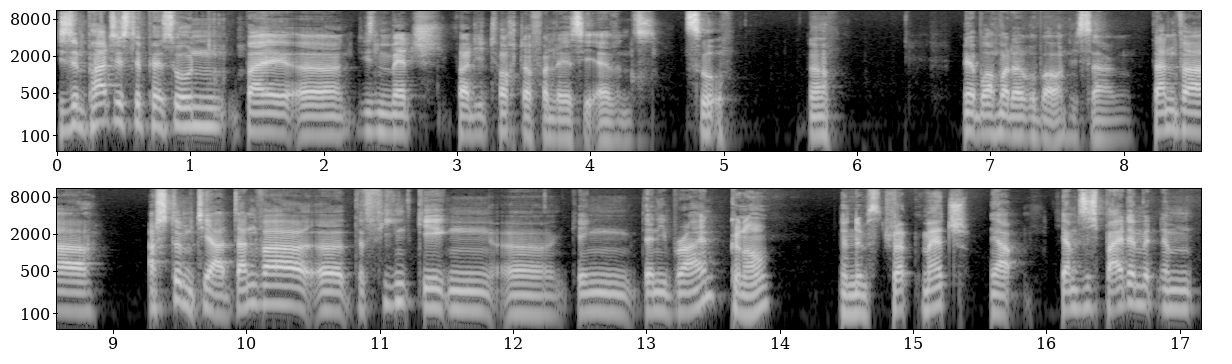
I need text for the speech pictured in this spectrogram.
Die sympathischste Person bei äh, diesem Match war die Tochter von Lacey Evans. So. Ja. Mehr braucht man darüber auch nicht sagen. Dann war. Ach stimmt, ja. Dann war äh, The Fiend gegen, äh, gegen Danny Bryan. Genau. In dem Strap-Match. Ja, die haben sich beide mit einem,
